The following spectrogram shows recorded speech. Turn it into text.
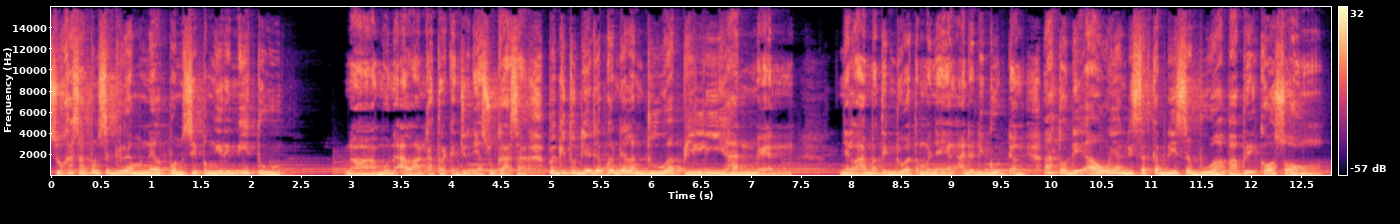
Sukasa pun segera menelpon si pengirim itu namun alangkah terkejutnya Sukasa begitu dihadapkan dalam dua pilihan men. Nyelamatin dua temannya yang ada di gudang atau DAW yang disekap di sebuah pabrik kosong.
